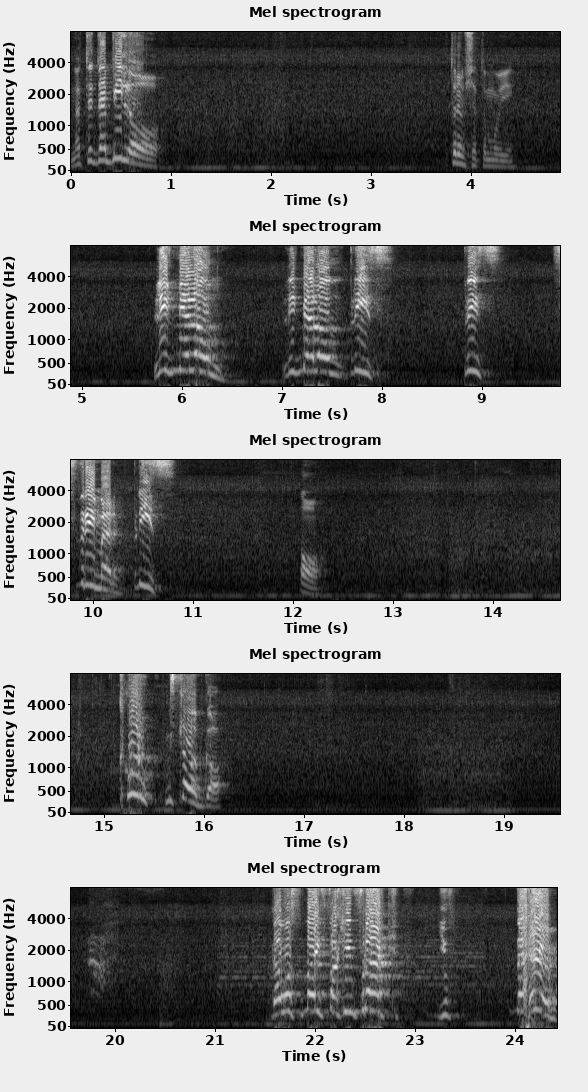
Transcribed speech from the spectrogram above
No ty debilu! Którym się to mówi? Leave me alone! Leave me alone, please! Please! Streamer, please! O! Kur! Myślałem go! That was my fucking frag! You... Damn!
